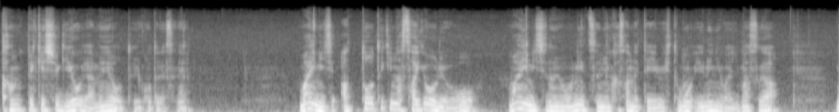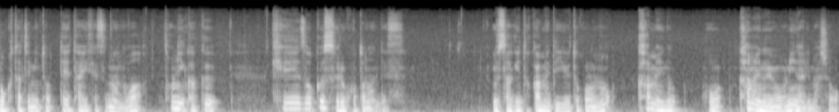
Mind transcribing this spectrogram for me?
完璧主義をやめようということですね。毎日圧倒的な作業量を毎日のように積み重ねている人もいるにはいますが僕たちにとって大切なのはとにかく継続することなんです。うさぎと亀でいうところの亀の亀のようになりましょう。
